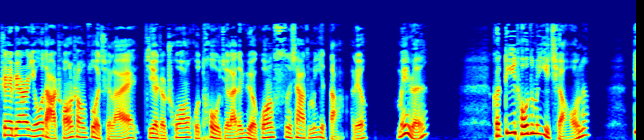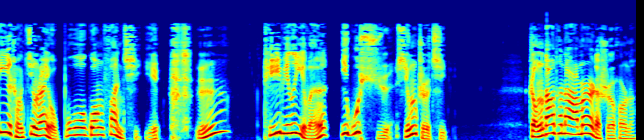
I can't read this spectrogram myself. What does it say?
这边由打床上坐起来，借着窗户透进来的月光，四下这么一打量，没人。可低头这么一瞧呢，地上竟然有波光泛起。嗯，提鼻子一闻，一股血腥之气。正当他纳闷的时候呢，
